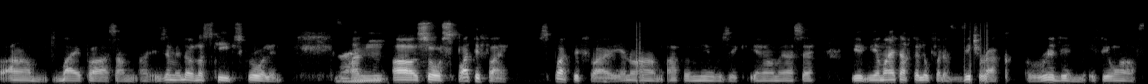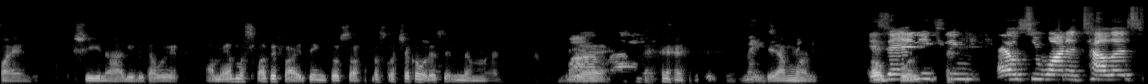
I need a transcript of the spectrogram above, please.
um bypass and, and you see me, don't just keep scrolling Right. and also Spotify, Spotify, you know, um, Apple Music, you know, what I mean, I say you, you might have to look for the Victory Rock rhythm if you want to find she now give it away. I may have my Spotify thing too, so let's go check out this in them, man. Wow. Yeah, Major. yeah, man. Is there anything else you want to tell us?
